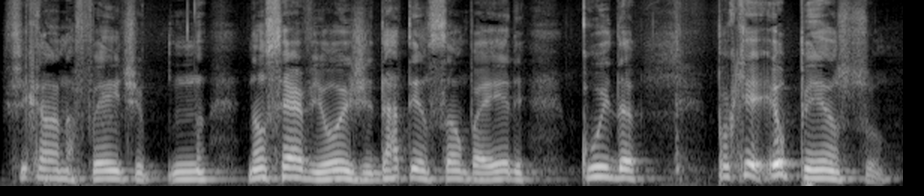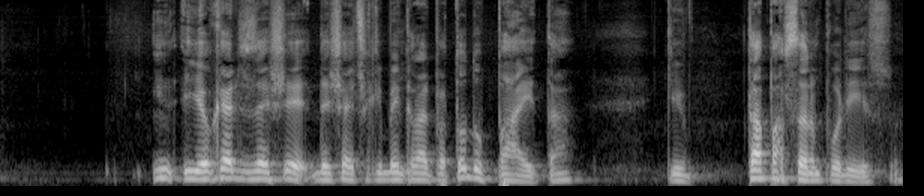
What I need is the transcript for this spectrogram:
fica lá na frente, não serve hoje, dá atenção para ele, cuida. Porque eu penso, e eu quero dizer, deixar isso aqui bem claro para todo pai, tá? Que está passando por isso.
